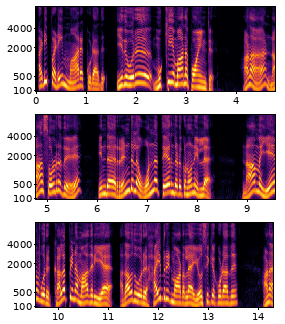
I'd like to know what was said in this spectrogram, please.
அடிப்படை மாறக்கூடாது. இது ஒரு முக்கியமான பாயிண்ட். ஆனா நான் சொல்றது இந்த ரெண்டுல ஒன்ன தேர்ந்தெடுக்கணும்னு இல்ல. நாம ஏன் ஒரு கலப்பின மாதிரிய அதாவது ஒரு ஹைபிரிட் மாடலை யோசிக்க கூடாது? ஆனா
